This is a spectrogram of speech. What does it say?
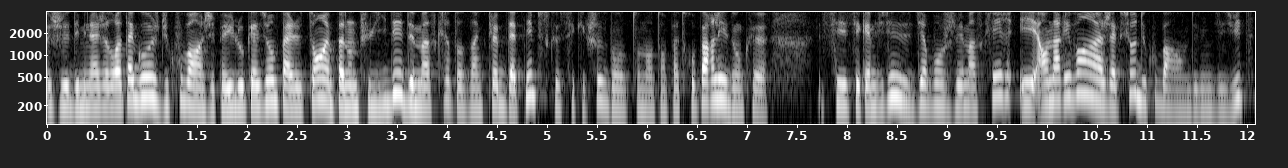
je déménage à droite à gauche. Du coup, ben, j'ai pas eu l'occasion, pas le temps et pas non plus l'idée de m'inscrire dans un club d'apnée parce que c'est quelque chose dont on n'entend pas trop parler. Donc, euh, c'est quand même difficile de se dire, bon, je vais m'inscrire. Et en arrivant à Ajaccio, du coup, ben, en 2018,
